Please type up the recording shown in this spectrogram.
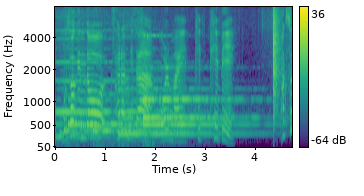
무속인도 사랍니다. 올 마이 피 TV. 박수!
